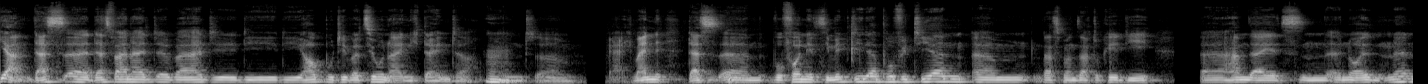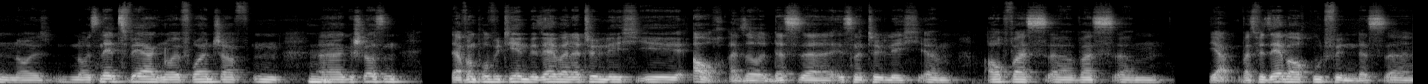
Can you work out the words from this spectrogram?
ja, das, äh, das war halt, äh, war halt die, die, die Hauptmotivation eigentlich dahinter. Mhm. Und ähm, ja, ich meine, das, ähm, wovon jetzt die Mitglieder profitieren, dass man sagt, okay, die äh, haben da jetzt ein, äh, neu, ne, ein neues, neues Netzwerk, neue Freundschaften mhm. geschlossen davon profitieren wir selber natürlich äh, auch. Also das äh, ist natürlich ähm, auch was, äh, was, ähm, ja, was wir selber auch gut finden, dass, äh,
